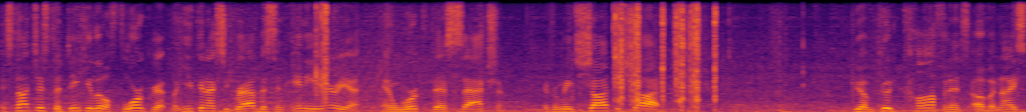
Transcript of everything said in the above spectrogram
It's not just a dinky little foregrip, but you can actually grab this in any area and work this action. And from each shot to shot, you have good confidence of a nice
